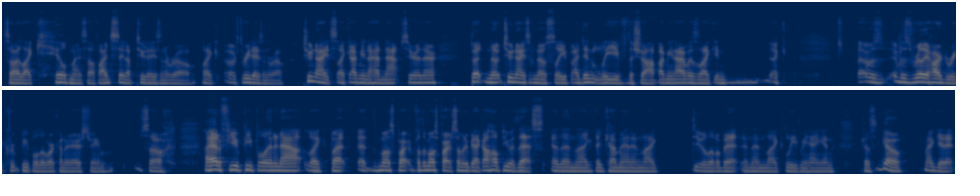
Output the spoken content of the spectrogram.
So I like killed myself. I'd stayed up two days in a row, like or three days in a row, two nights. Like I mean, I had naps here and there, but no two nights of no sleep. I didn't leave the shop. I mean, I was like in like it was it was really hard to recruit people to work on an airstream. So I had a few people in and out, like, but at the most part, for the most part, somebody be like, "I'll help you with this," and then like they'd come in and like do a little bit, and then like leave me hanging because you know I get it,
